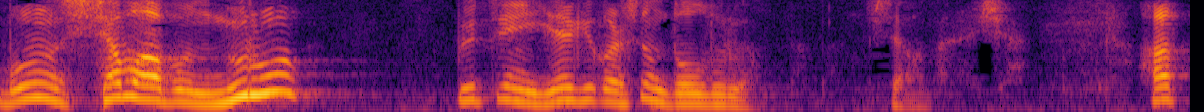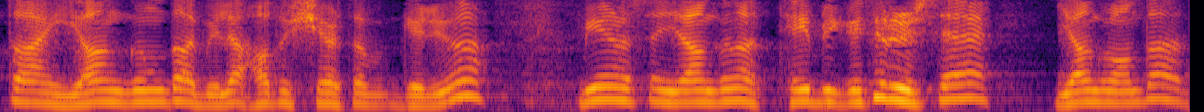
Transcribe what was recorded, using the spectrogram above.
bunun sevabı, nuru bütün yer gök dolduruyor. Sevabı. Hatta yangında bile hadis-i şerifte geliyor. Bir insan yangına tebrik getirirse yangında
